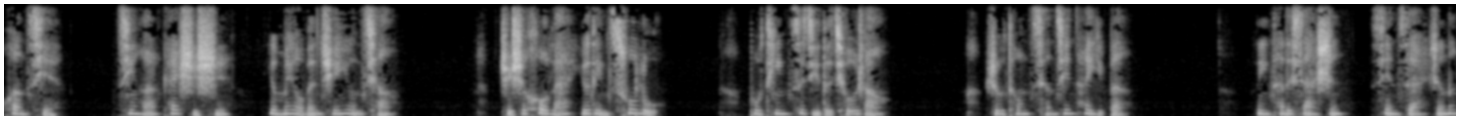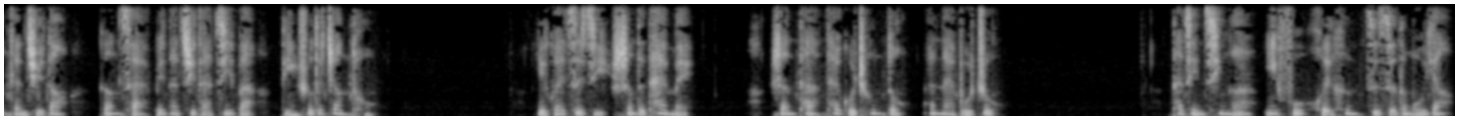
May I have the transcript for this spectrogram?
况且。青儿开始时又没有完全用强，只是后来有点粗鲁，不听自己的求饶，如同强奸他一般，令他的下身现在仍能感觉到刚才被那巨大鸡巴顶入的胀痛。也怪自己生得太美，让他太过冲动，按耐不住。他见青儿一副悔恨自责的模样。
